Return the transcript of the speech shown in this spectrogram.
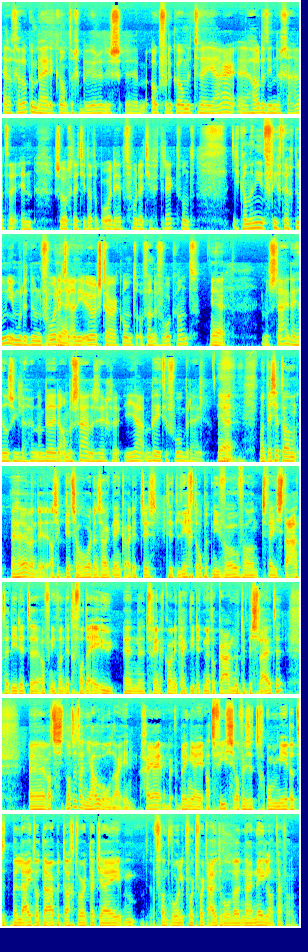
Ja, dat gaat ook aan beide kanten gebeuren. Dus ehm, ook voor de komende twee jaar, eh, houd het in de gaten en zorg dat je dat op orde hebt voordat je vertrekt. Want je kan het niet in het vliegtuig doen. Je moet het doen voordat Ja. je aan die Eurostar komt of aan de voorkant. Ja. Dan sta je daar heel zielig en dan bel je de ambassade en zeggen ze, ja, beter voorbereiden. Ja, want is het dan, hè, want als ik dit zo hoor, dan zou ik denken, oh, dit, is, dit ligt op het niveau van twee staten die dit, eh, of in ieder geval in dit geval de EU en het Verenigd Koninkrijk, die dit met elkaar moeten besluiten. Eh, wat, is, wat is dan jouw rol daarin? Ga jij, breng jij advies of is het gewoon meer dat het beleid wat daar bedacht wordt, dat jij verantwoordelijk wordt voor het uitrollen naar Nederland daarvan?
